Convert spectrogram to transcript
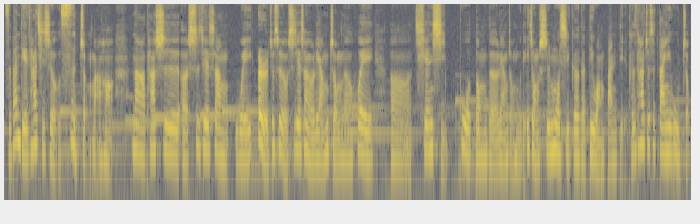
紫斑蝶它其实有四种嘛，哈，那它是呃世界上唯二，就是有世界上有两种呢会呃迁徙过冬的两种蝴蝶，一种是墨西哥的帝王斑蝶，可是它就是单一物种。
